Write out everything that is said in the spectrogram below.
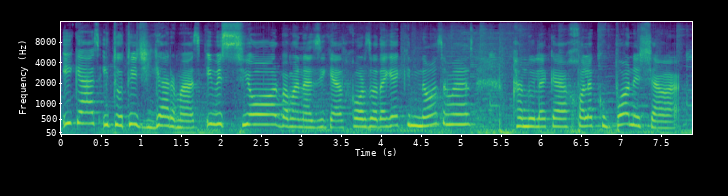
ای که از ای توتی جیگرم است. ای بسیار به من نزدیک است. خورزادگه که نازم است. قندولک خاله کوپانش شوه.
